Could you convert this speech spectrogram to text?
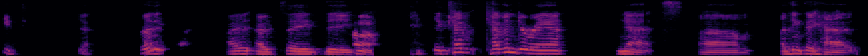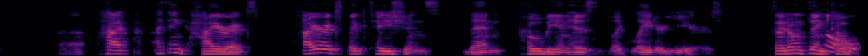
Huge. Yeah, really? I, I would say the, Huh. the Kev, Kevin Durant Nets. Um, I think they had uh, high. I think higher ex, higher expectations than Kobe in his like later years. Because I don't think Kobe. Oh,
